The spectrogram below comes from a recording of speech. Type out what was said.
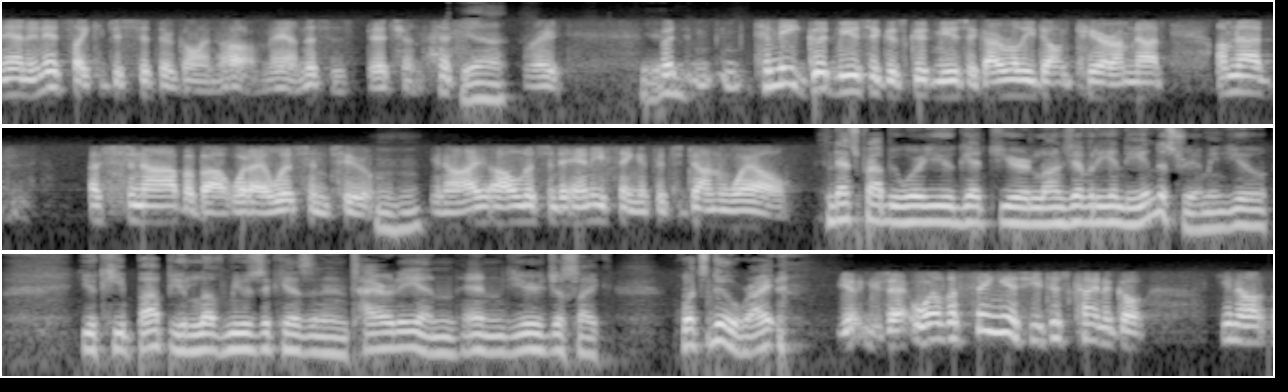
Man, and it's like you just sit there going, "Oh man, this is bitching." Yeah. right. But to me, good music is good music. I really don't care. I'm not. I'm not a snob about what I listen to. Mm-hmm. You know, I, I'll listen to anything if it's done well. And that's probably where you get your longevity in the industry. I mean, you you keep up, you love music as an entirety, and and you're just like, what's new, right? Yeah, exactly. Well, the thing is, you just kind of go, you know,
